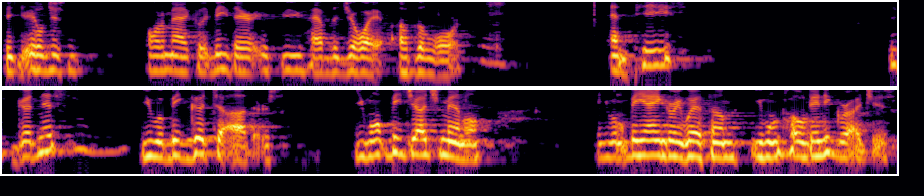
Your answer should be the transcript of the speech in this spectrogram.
It, will just automatically be there if you have the joy of the Lord. And peace is goodness. You will be good to others. You won't be judgmental. You won't be angry with them. You won't hold any grudges.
